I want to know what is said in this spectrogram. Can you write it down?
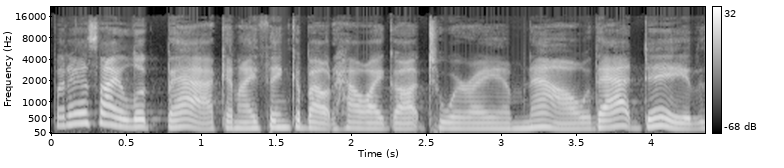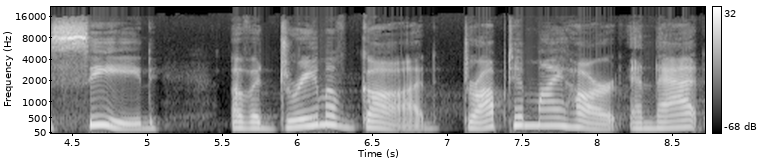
But as I look back and I think about how I got to where I am now, that day, the seed of a dream of God dropped in my heart, and that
